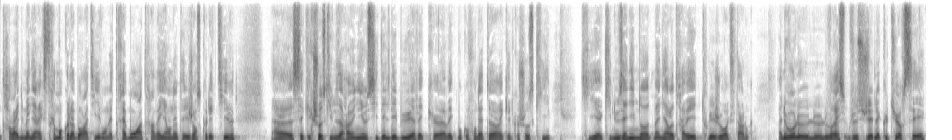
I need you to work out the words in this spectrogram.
travaille de manière extrêmement collaborative, on est très bon à travailler en intelligence collective. Euh, c'est quelque chose qui nous a réunis aussi dès le début avec euh, avec mon cofondateur et quelque chose qui qui, nous anime dans notre manière de travailler tous les jours, etc. Donc, à nouveau, le vrai le sujet de la culture, c'est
